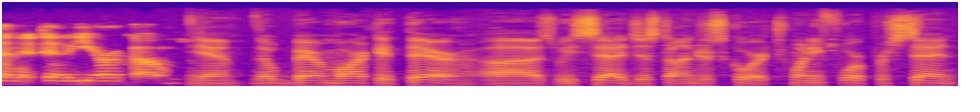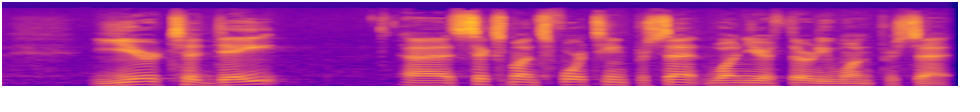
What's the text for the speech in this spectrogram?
than it did a year ago. Yeah, no bear market there. Uh, as we said, just to underscore, 24 percent Year to date, uh, six months, 14%, one year, 31%. Uh,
